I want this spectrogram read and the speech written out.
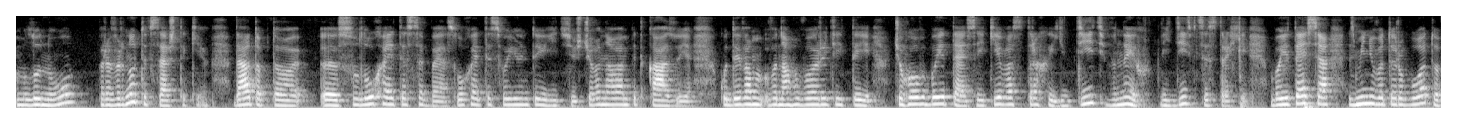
луну перевернути все ж таки. Да? Тобто е, слухайте себе, слухайте свою інтуїцію, що вона вам підказує, куди вам вона говорить йти, чого ви боїтеся, які у вас страхи. Йдіть в них, йдіть в ці страхи. Боїтеся змінювати роботу,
